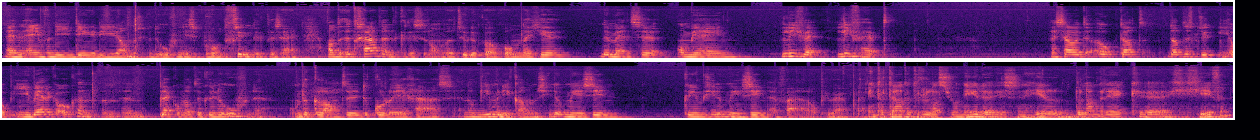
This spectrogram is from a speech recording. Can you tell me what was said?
En een van die dingen die je dan dus kunt oefenen is bijvoorbeeld vriendelijk te zijn. Want het gaat in het christendom natuurlijk ook om dat je de mensen om je heen lief, lief hebt. En zou het ook dat, dat is natuurlijk op, in je werk ook een, een, een, plek om dat te kunnen oefenen. Om de klanten, de collega's. En op die manier kan er misschien ook meer zin, kun je misschien ook meer zin ervaren op je werkplek. Inderdaad, het relationele is een heel belangrijk uh, gegeven.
